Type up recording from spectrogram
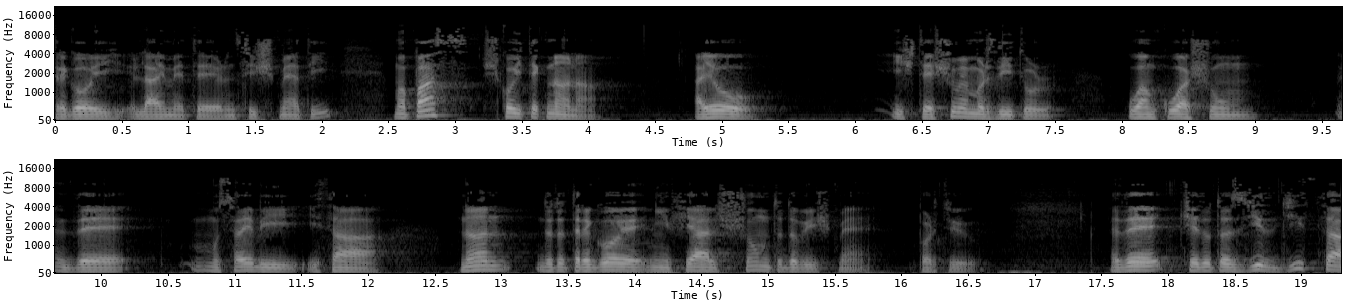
tregoi lajmet e rëndësishme atij. Më pas shkoi tek nëna. Ajo ishte shumë e mërzitur, u ankua shumë dhe Musaibi i tha: "Nënë, do të të tregoj një fjalë shumë të dobishme, për ty. Dhe që do të zgjidhë të gjitha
